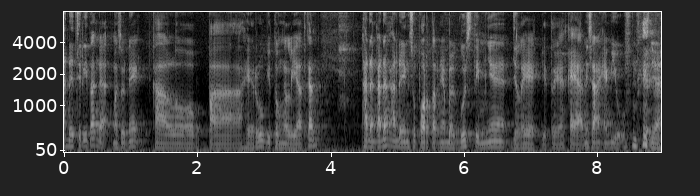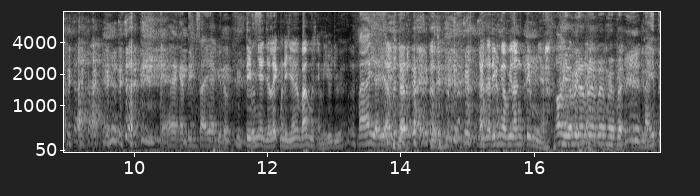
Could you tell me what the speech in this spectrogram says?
ada cerita nggak? Maksudnya kalau Pak Heru gitu ngelihat kan kadang-kadang ada yang supporternya bagus, timnya jelek gitu ya. Kayak misalnya MU. Ya. kayak kayak tim saya gitu. Timnya jelek, manajemennya bagus, MU juga. Nah, iya iya benar. kan tadi nggak bilang timnya. Oh iya benar benar benar benar. Nah itu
